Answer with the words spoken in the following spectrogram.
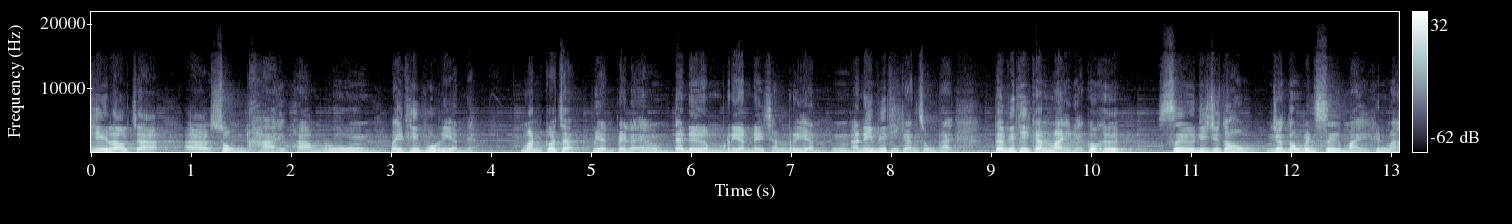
ที่เราจะอ่าส่งถ่ายความรู้อืมไปที่ผู้เรียนเนี่ย มันก็จะเปลี่ยนไปแล้วอืมแต่เดิมเรียนในชั้นเรียนอืมอันนี้วิธีการส่งถ่ายแต่วิธีการใหม่เนี่ยก็คือสื่อดิจิทัลอืมจะต้องเป็นสื่อใหม่ขึ้นมา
